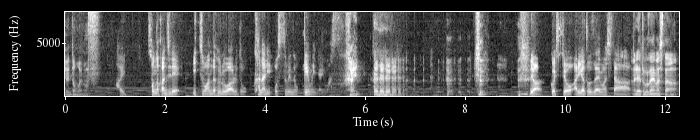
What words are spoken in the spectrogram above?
良いと思います。はい。そんな感じで、It's Wonderful World かなりおすすめのゲームになります。はい。では、ご視聴ありがとうございました。ありがとうございました。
